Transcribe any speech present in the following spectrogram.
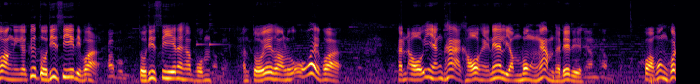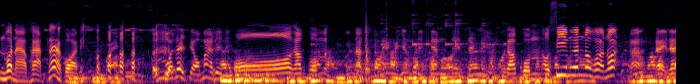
ท้องนี่ก็คือตัวที่สี่ติพ่อครับผมตัวที่สี่นะครับ ผมครับอันตัวที่ท้องลูกโอ้ยพ่อคันเอาอีหยังท่าเขาให้แน่เหลี่ยมมงงามเถอะเด้อดิ งานครับ พ่อมงคลบ่น่าพลาดหน้าขอนี่ไหวสูงว่าได้เปรียวมากเลยนี่โอ้ครับผมนั่นแม่ก็ยังบ่ได้เปลี่ยนได้แต่งเลยครับผมเอาสี่หมื่นเนาะพ่อเนาะอ่าได้ได้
